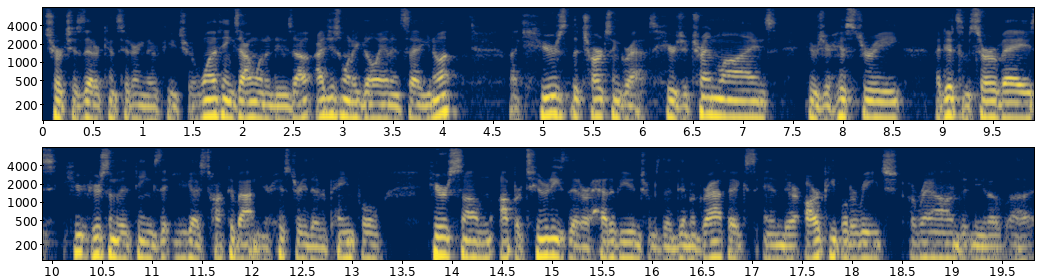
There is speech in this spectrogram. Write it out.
churches that are considering their future, one of the things I want to do is I, I just want to go in and say, you know what? Like, here's the charts and graphs. Here's your trend lines. Here's your history. I did some surveys. Here, here's some of the things that you guys talked about in your history that are painful. Here's some opportunities that are ahead of you in terms of the demographics, and there are people to reach around, and you know, uh,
